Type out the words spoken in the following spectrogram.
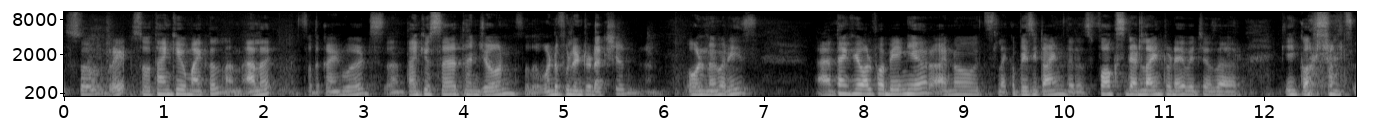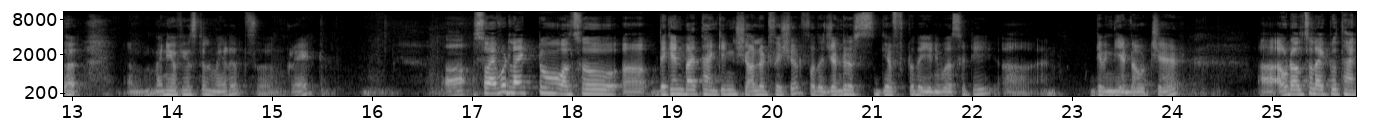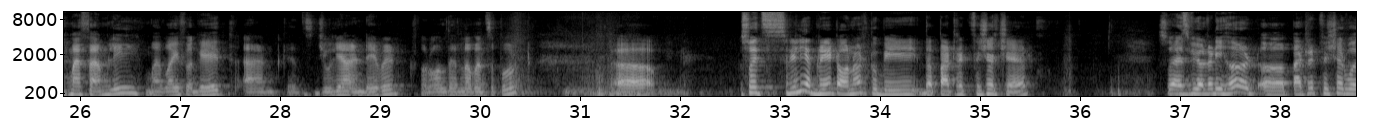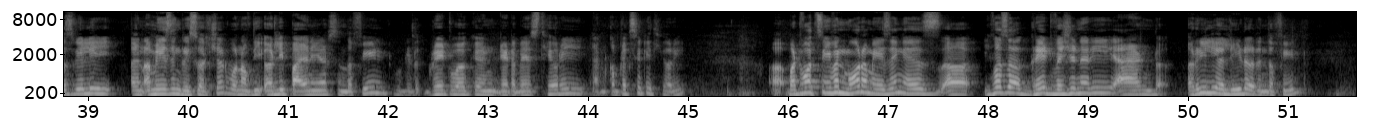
So great. So thank you, Michael and Alec, for the kind words. And thank you, Seth and John, for the wonderful introduction and old memories. And thank you all for being here. I know it's like a busy time. There is FOCS deadline today, which is our key conference. Uh, and many of you still made it, so great. Uh, so I would like to also uh, begin by thanking Charlotte Fischer for the generous gift to the university uh, and giving the endowed chair. Uh, I would also like to thank my family, my wife Agaith and kids Julia and David for all their love and support. Uh, so it's really a great honor to be the Patrick Fischer Chair. So as we already heard, uh, Patrick Fischer was really an amazing researcher, one of the early pioneers in the field who did great work in database theory and complexity theory. Uh, but what's even more amazing is uh, he was a great visionary and really a leader in the field.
